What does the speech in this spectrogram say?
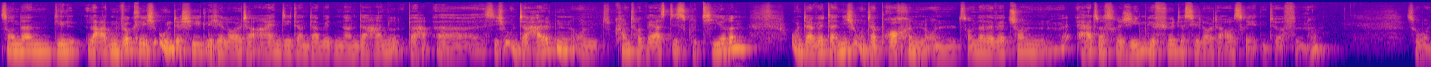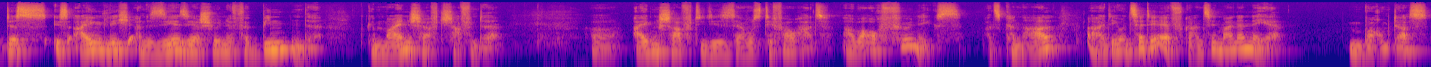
sondern die laden wirklich unterschiedliche Leute ein, die dann da miteinander handel, äh, sich unterhalten und kontrovers diskutieren. Und da wird dann nicht unterbrochen, und, sondern da wird schon härteres Regime geführt, dass die Leute ausreden dürfen. Ne? So, und das ist eigentlich eine sehr, sehr schöne verbindende, Gemeinschaft schaffende äh, Eigenschaft, die dieses Servus TV hat. Aber auch Phoenix als Kanal ARD und ZDF ganz in meiner Nähe. Warum das?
